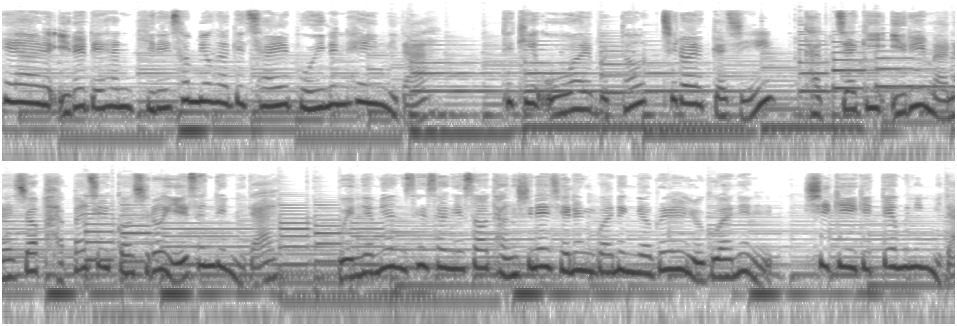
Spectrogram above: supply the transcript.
해야 할 일에 대한 길이 선명하게 잘 보이는 해입니다. 특히 5월부터 7월까지 갑자기 일이 많아져 바빠질 것으로 예상됩니다. 왜냐면 세상에서 당신의 재능과 능력을 요구하는 시기이기 때문입니다.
